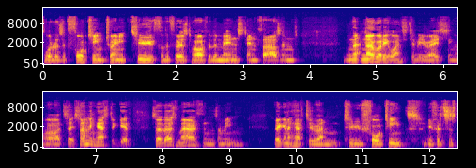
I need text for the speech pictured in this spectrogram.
what was it? 14 22 for the first half of the men's 10,000. No, nobody wants to be racing hard. So something has to give. So those marathons, I mean, they're going to have to run two 14s if it's as,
